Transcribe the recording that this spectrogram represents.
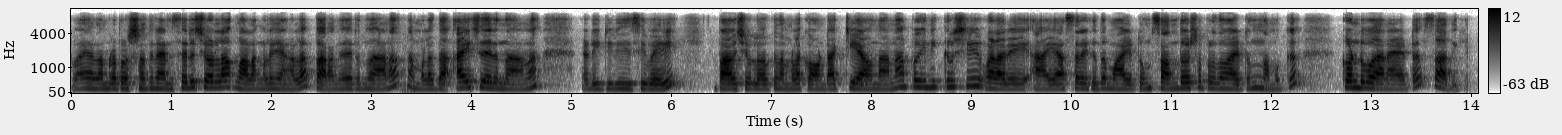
നമ്മുടെ പ്രശ്നത്തിനനുസരിച്ചുള്ള വളങ്ങൾ ഞങ്ങൾ പറഞ്ഞു തരുന്നതാണ് നമ്മളത് അയച്ചു തരുന്നതാണ് ഡി ടി ഡി സി വഴി. അപ്പോൾ ആവശ്യമുള്ളവർക്ക് നമ്മളെ കോൺടാക്റ്റ് ചെയ്യാവുന്നതാണ്. അപ്പോൾ ഇനി കൃഷി വളരെ ആയാസരഹിതമായിട്ടും സന്തോഷപ്രദമായിട്ടും നമുക്ക് കൊണ്ടുപോകാനായിട്ട് സാധിക്കും.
